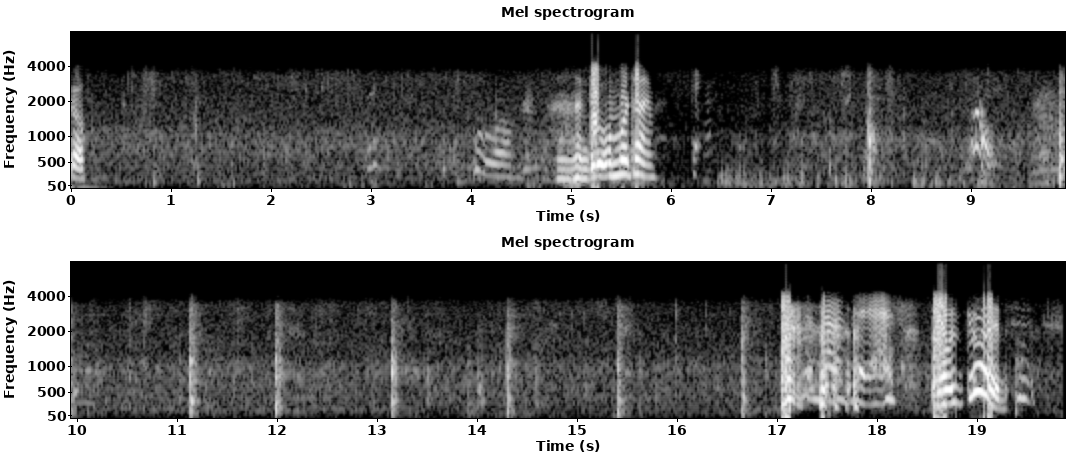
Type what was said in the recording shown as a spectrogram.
Go. Do it one more time. that was good.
